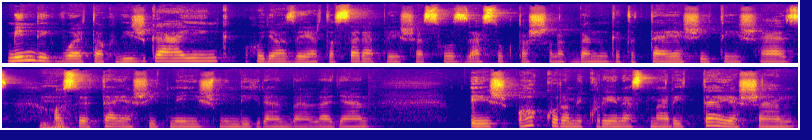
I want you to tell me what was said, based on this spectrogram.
mindig voltak vizsgáink, hogy azért a szerepléshez hozzászoktassanak bennünket, a teljesítéshez, uh-huh. az, hogy a teljesítmény is mindig rendben legyen. És akkor, amikor én ezt már itt teljesen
